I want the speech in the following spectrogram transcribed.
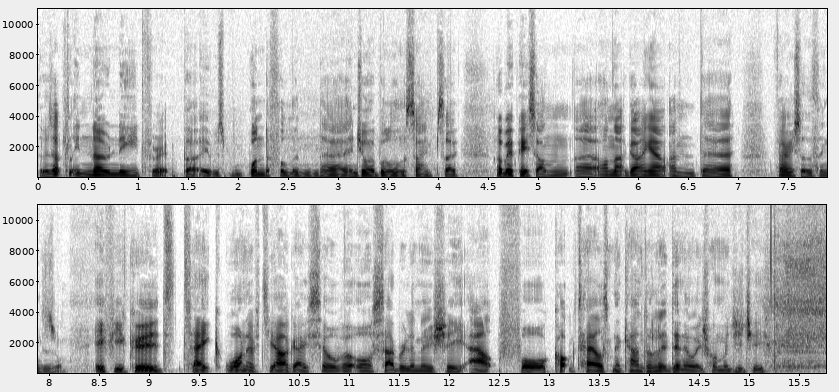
There was absolutely no need for it, but it was wonderful and uh, enjoyable all the same. So there'll be a piece on uh, on that going out and uh, various other things as well. If you could take one of Tiago Silva or Sabri Lamouchi out for cocktails and a candlelit dinner, which one would you choose?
